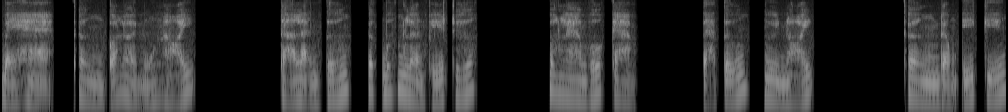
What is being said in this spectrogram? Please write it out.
Bệ hạ, thần có lời muốn nói. Tả lạnh tướng cất bước lên phía trước. Vân Lam vốt cảm. Tả tướng, người nói. Thần đồng ý kiến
